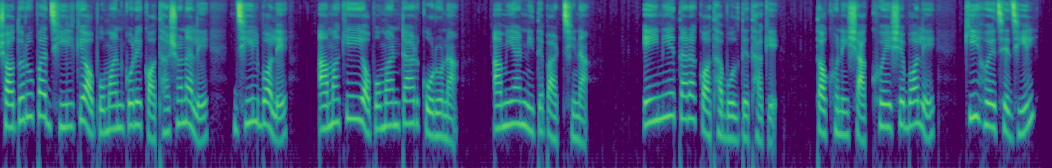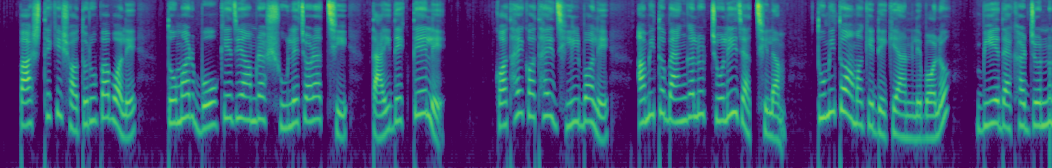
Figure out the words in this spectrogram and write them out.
শতরূপা ঝিলকে অপমান করে কথা শোনালে ঝিল বলে আমাকে এই অপমানটা আর করো না, আমি আর নিতে পারছি না। এই নিয়ে তারা কথা বলতে থাকে। তখনই সাক্ষ্য এসে বলে, কি হয়েছে ঝিল? পাশ থেকে শতরূপা বলে, তোমার বউকে যে আমরা শুলে চড়াচ্ছি, তাই দেখতে এলে? কথায় কথায় ঝিল বলে, আমি তো ব্যাঙ্গালোর চলেই যাচ্ছিলাম, তুমি তো আমাকে ডেকে আনলে বলো, বিয়ে দেখার জন্য।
